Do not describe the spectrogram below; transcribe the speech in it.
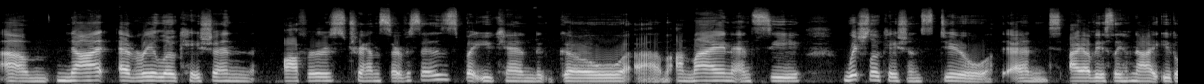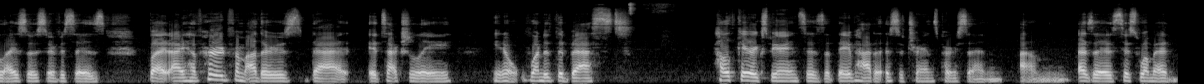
Um, not every location offers trans services, but you can go um, online and see which locations do. And I obviously have not utilized those services, but I have heard from others that it's actually, you know, one of the best healthcare experiences that they've had as a trans person. Um, as a cis woman,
